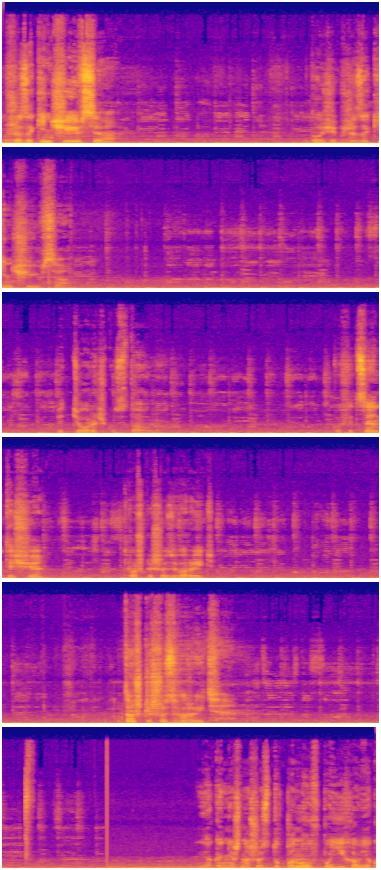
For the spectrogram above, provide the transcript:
вже закінчився. Дощик вже закінчився. П'ятерочку ставлю. Коефіцієнт ще трошки щось горить. Трошки щось горить. Я, конечно, щось тупанув, поїхав, як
